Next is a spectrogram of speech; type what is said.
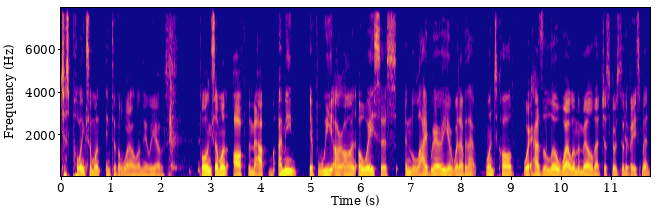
just pulling someone into the well on Ilios, pulling someone off the map. I mean, if we are on Oasis in the library or whatever that one's called, where it has the little well in the middle that just goes to the basement,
